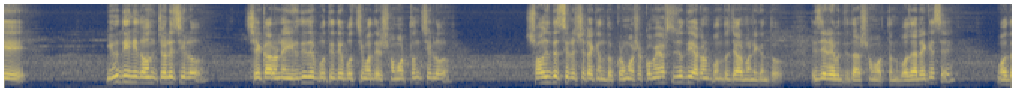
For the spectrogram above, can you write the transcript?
যে ইহুদি নিধন চলেছিল, সে কারণে ইহুদিদের প্রতি পশ্চিমাদের সমর্থন ছিল সহযোগিতা ছিল, সেটা কিন্তু ক্রমশ কমে আসছে। যদিও এখন পর্যন্ত জার্মানি কিন্তু ইসরায়েলের প্রতি তার সমর্থন বজায় রেখেছে। মধ্য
